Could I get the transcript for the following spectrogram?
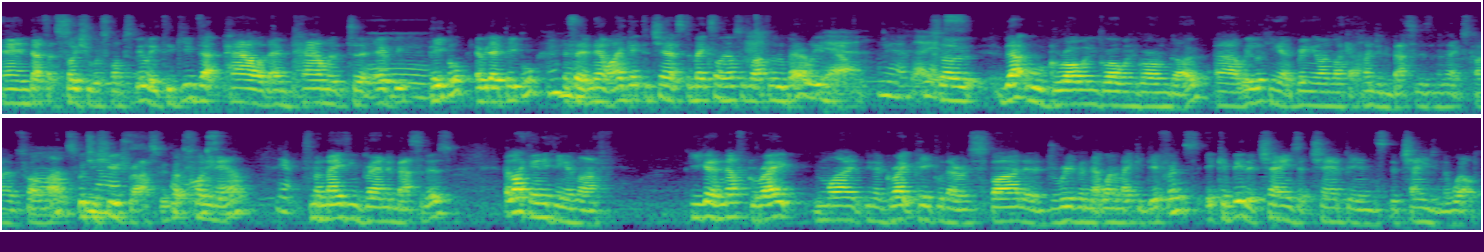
And that's that social responsibility to give that power, that empowerment to every Mm. people, everyday people, and say, now I get the chance to make someone else's life a little better, really yeah. powerful. Yeah. That is- So that will grow and grow and grow and go. Uh, we're looking at bringing on like 100 ambassadors in the next kind of 12 months, which is huge for us. We've got That's 20 now. Yeah. Some amazing brand ambassadors. But like anything in life, you get enough great mind, you know, great people that are inspired, that are driven, that want to make a difference. It can be the change that champions the change in the world.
